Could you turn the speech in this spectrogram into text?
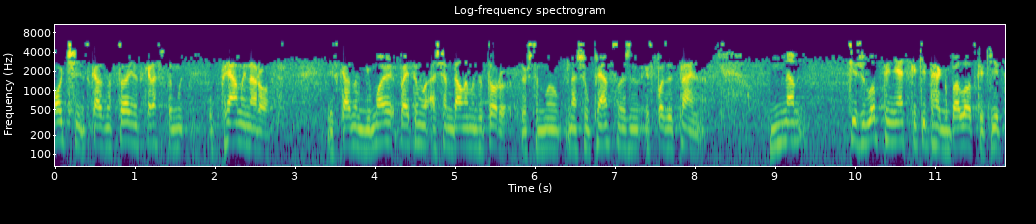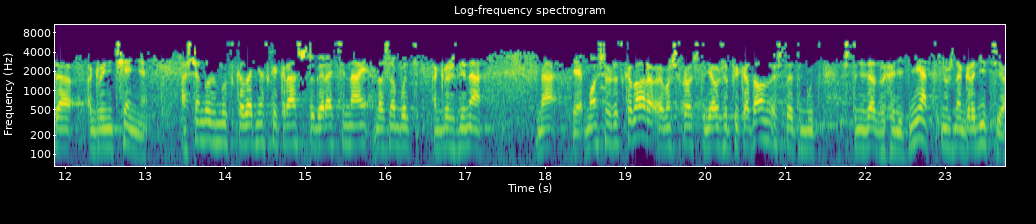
очень, сказано в Торе несколько раз, что мы упрямый народ. И сказано в Геморе, поэтому Ашем дал нам эту Тору, потому что мы наше упрямство нужно использовать правильно. Нам тяжело принять какие-то акбалот, какие-то ограничения. Ашем должен был сказать несколько раз, что гора Синай должна быть ограждена. Да? Я, может, уже сказал, может, сказал, что я уже приказал, что это будет, что нельзя заходить. Нет, нужно оградить ее.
